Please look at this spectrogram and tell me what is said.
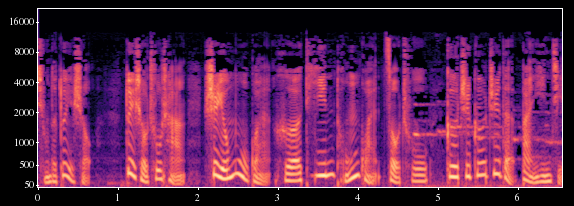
雄的对手，对手出场是由木管和低音铜管奏出咯吱咯吱的半音节，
